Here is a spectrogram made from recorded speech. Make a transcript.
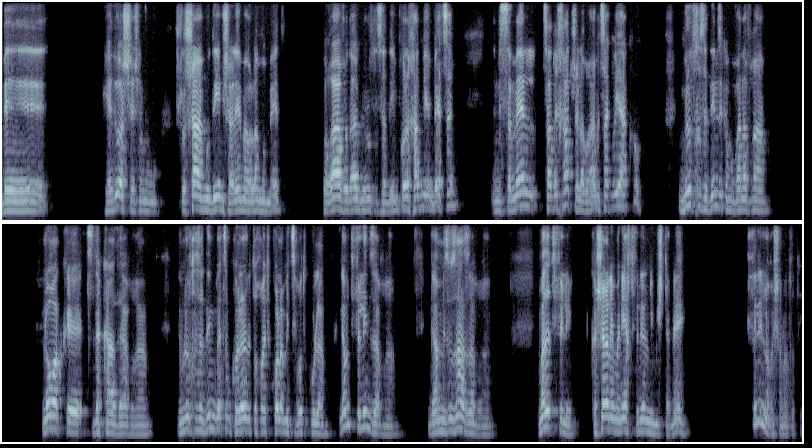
ב... ידוע שיש לנו שלושה עמודים שעליהם העולם עומד, תורה, עבודה וגמילות חסדים, כל אחד מהם בעצם מסמל צד אחד של אברהם, יצחק ויעקב. גמילות חסדים זה כמובן אברהם. לא רק אה, צדקה זה אברהם, גמילות חסדים בעצם כולל בתוכו את כל המצוות כולם. גם תפילין זה אברהם, גם מזוזה זה אברהם. מה זה תפילין? כאשר אני מניח תפילין אני משתנה? תפילין לא משנות אותי.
